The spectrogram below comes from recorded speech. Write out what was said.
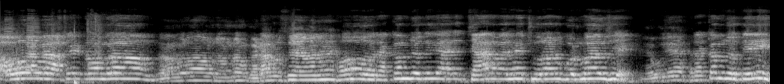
આવો કાકા રામ રામ. રામ રામ રામ રામ. ઘણા વર્ષે આવ્યા ને હો રકમ જોતેલી આજે ચાર વર્ષે છોરાનું ગોઠવાયું છે. એવું છે? રકમ જોતેલી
